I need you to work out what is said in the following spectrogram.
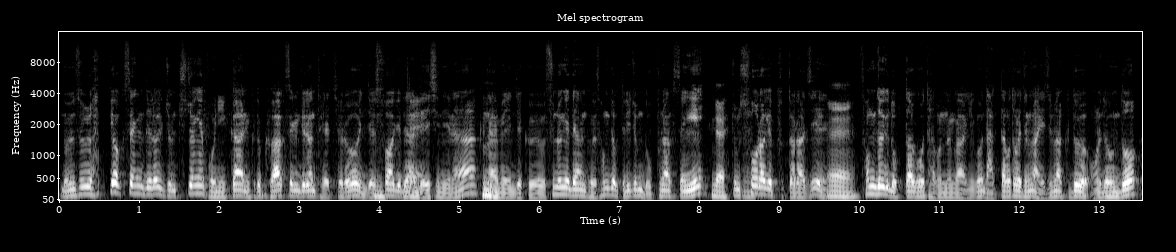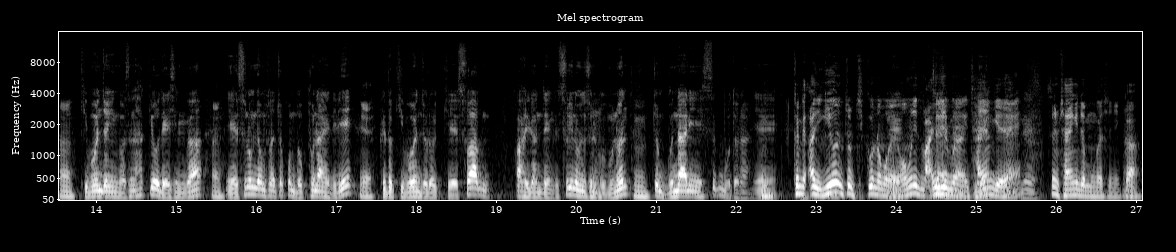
논술 합격생들을 좀 추정해 보니까 그래도 그 학생들은 대체로 이제 수학에 대한 네. 내신이나 그다음에 이제 그 수능에 대한 그 성적들이 좀 높은 학생이 네. 좀 수월하게 붙더라지 네. 성적이 높다고 다 붙는 거 아니고 낮다고 떨어지는 건 아니지만 그래도 어느 정도 네. 기본적인 것은 학교 내신과 네. 예, 수능 점수가 조금 높은 아이들이 예. 그래도 기본적으로 이렇게 수학과 관련된 그 수리 논술 부분은 좀 무난히 쓰고 보더라. 예. 근데 아니 이거는 좀 짚고 넘어가요. 네. 어머니도 많이 네, 질문하는 네, 자연계 네, 네. 선생님 자연계 전문가시니까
